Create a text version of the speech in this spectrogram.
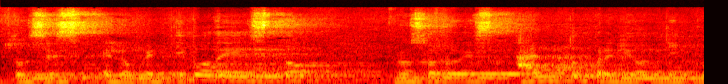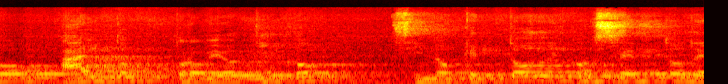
Entonces, el objetivo de esto no solo es alto prebiótico, alto probiótico, sino que todo el concepto de,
